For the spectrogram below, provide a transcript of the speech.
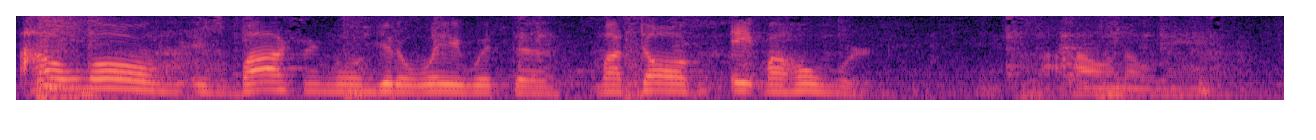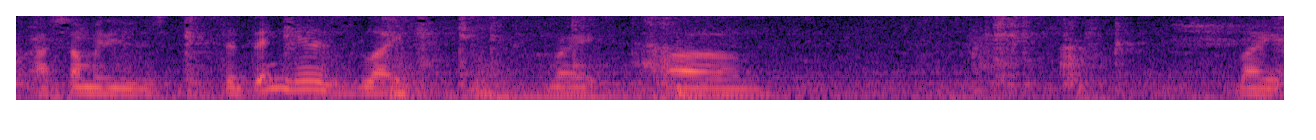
how long is boxing going to get away with the my dog ate my homework? I don't know, man how some of these. The thing is, like, right, um, like,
